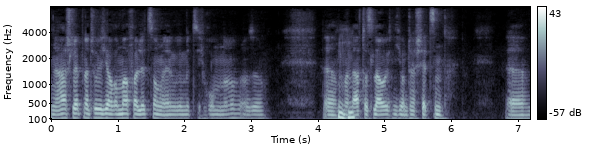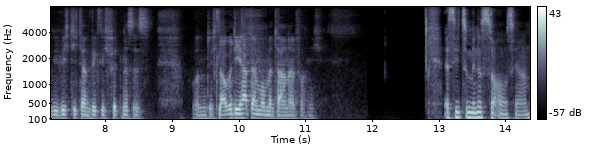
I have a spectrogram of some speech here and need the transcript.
Ja, schleppt natürlich auch immer Verletzungen irgendwie mit sich rum. Ne? Also äh, mhm. man darf das, glaube ich, nicht unterschätzen, äh, wie wichtig dann wirklich Fitness ist. Und ich glaube, die hat er momentan einfach nicht. Es sieht zumindest so aus, ja.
